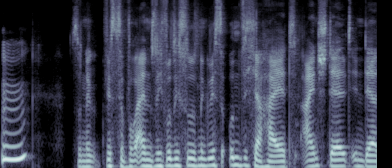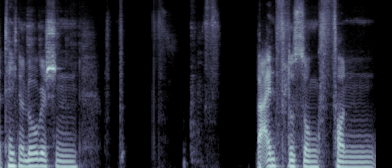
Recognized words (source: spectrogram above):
Mhm. So eine gewisse, wo einem sich, wo sich so eine gewisse Unsicherheit einstellt in der technologischen Beeinflussung von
